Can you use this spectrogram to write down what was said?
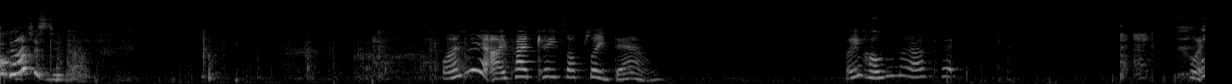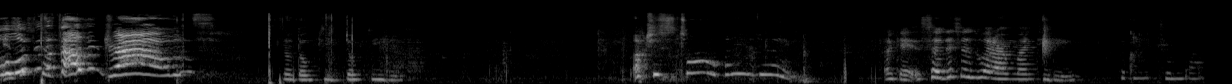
Oh, can I just do that? Why is my iPad case upside down? Are you holding my iPad? Wait, Oh, look, there's a thousand drowns! No, don't do, don't do this. Actually, stop! What are you doing? Okay, so this is what I'm meant to do. I gotta trim that.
